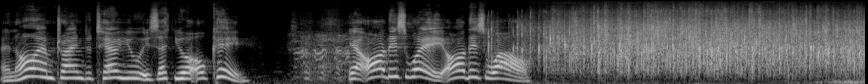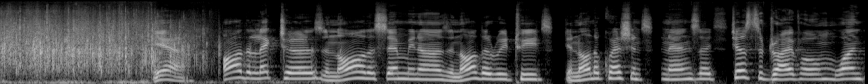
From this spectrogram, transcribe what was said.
And all I'm trying to tell you is that you're okay. yeah, all this way, all this while. Yeah, all the lectures and all the seminars and all the retreats and all the questions and answers just to drive home one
